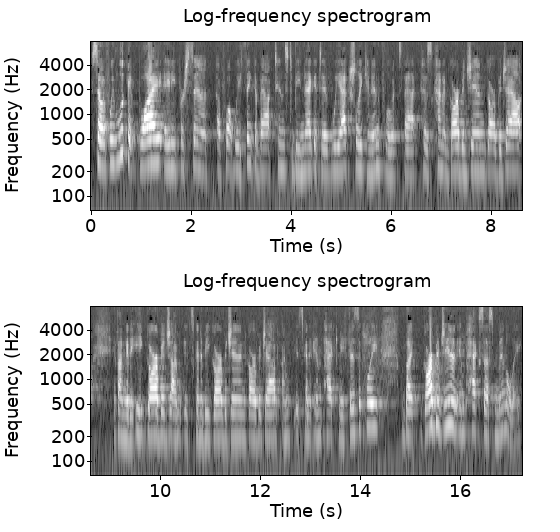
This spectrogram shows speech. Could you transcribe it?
So, if we look at why 80% of what we think about tends to be negative, we actually can influence that because kind of garbage in, garbage out. If I'm going to eat garbage, I'm, it's going to be garbage in, garbage out. I'm, it's going to impact me physically, but garbage in impacts us mentally.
